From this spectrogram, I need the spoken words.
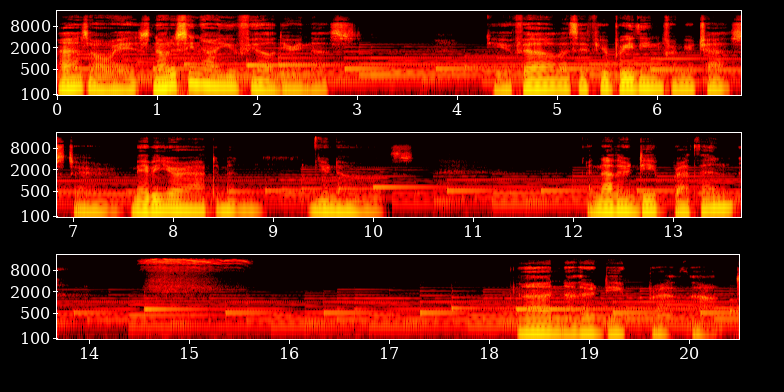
As always, noticing how you feel during this. Do you feel as if you're breathing from your chest or maybe your abdomen, your nose? Another deep breath in. Another deep breath out.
